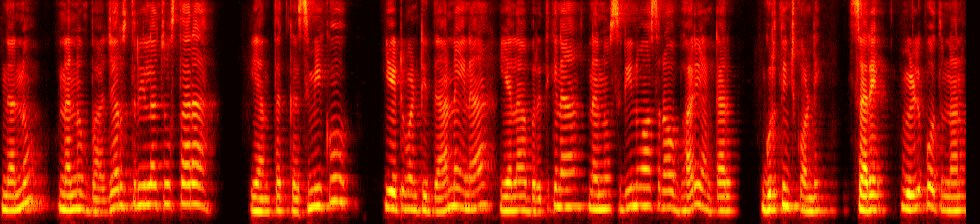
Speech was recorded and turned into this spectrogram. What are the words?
నన్ను నన్ను బజారు స్త్రీలా చూస్తారా? ఎంత కసి మీకు? ఎటువంటి దాన్నైనా ఎలా బ్రతికినా నన్ను శ్రీనివాసరావు భార్య అంటారు. గుర్తుంచుకోండి. సరే వెళ్ళిపోతున్నాను.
